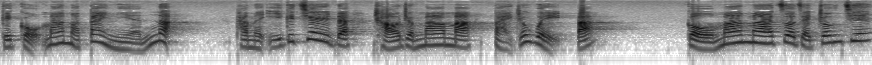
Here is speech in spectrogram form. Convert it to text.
给狗妈妈拜年呢。它们一个劲儿地朝着妈妈摆着尾巴，狗妈妈坐在中间，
